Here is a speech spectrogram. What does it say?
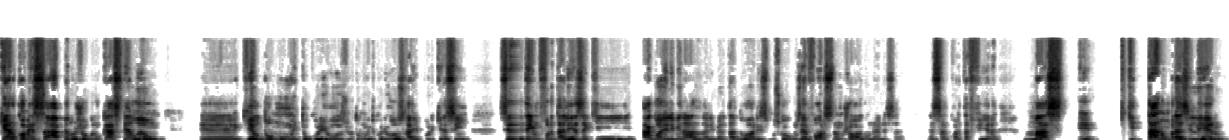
Quero começar pelo jogo do Castelão, é, que eu tô muito curioso, eu tô muito curioso, Raí, porque assim, você tem um Fortaleza que, agora eliminado da Libertadores, buscou alguns reforços, não jogam né, nessa, nessa quarta-feira, mas é, que está num brasileiro,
